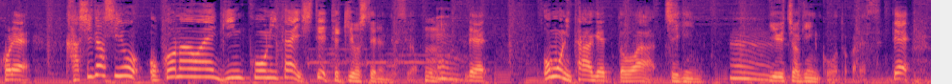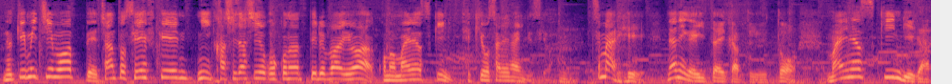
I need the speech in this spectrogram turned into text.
これ貸し出しを行わない銀行に対して適用してるんですよ、で主にターゲットは地銀ゆうちょ銀行とかです。で抜け道もあってちゃんと政府系に貸し出しを行っている場合はこのマイナス金利適用されないんですよ、つまり何が言いたいかというとマイナス金利が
